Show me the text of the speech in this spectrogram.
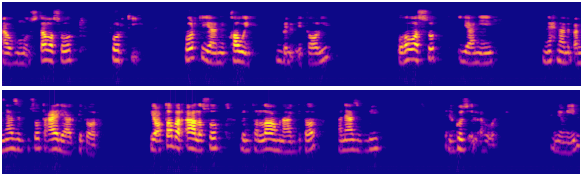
أو مستوى صوت forte. forte يعني قوي بالإيطالي وهو الصوت يعني إن إحنا نبقى بنعزف بصوت عالي على الجيتار. يعتبر أعلى صوت بنطلعه من على الجيتار. هنعزف بيه الجزء الأول. جميل.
